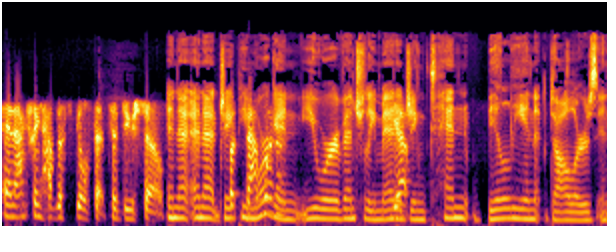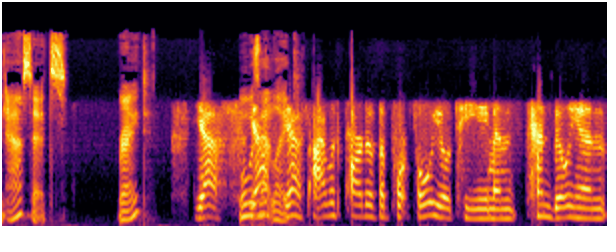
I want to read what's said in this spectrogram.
and actually have the skill set to do so. And at, and at JP Morgan, you were eventually managing yep. $10 billion in assets, right? Yes. What was yes, that like? Yes, I was part of the portfolio team, and 10 billion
